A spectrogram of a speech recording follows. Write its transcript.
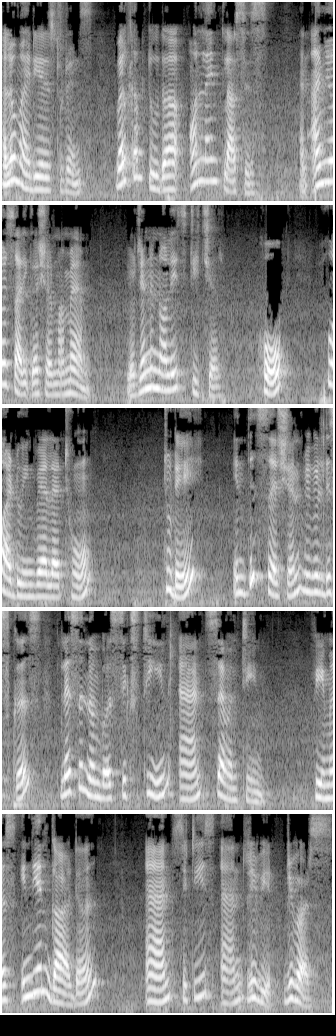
Hello, my dear students. Welcome to the online classes. And I'm your Sarika Sharma ma'am, your general knowledge teacher. Hope you are doing well at home. Today, in this session, we will discuss lesson number 16 and 17 famous Indian garden and cities and rivers.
